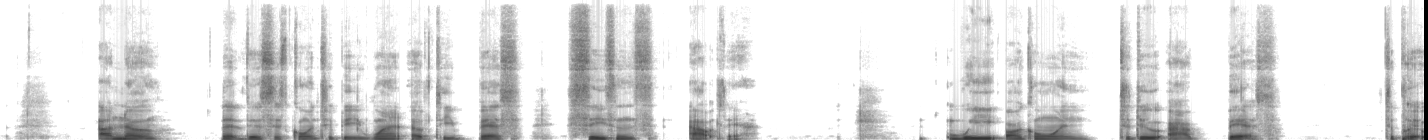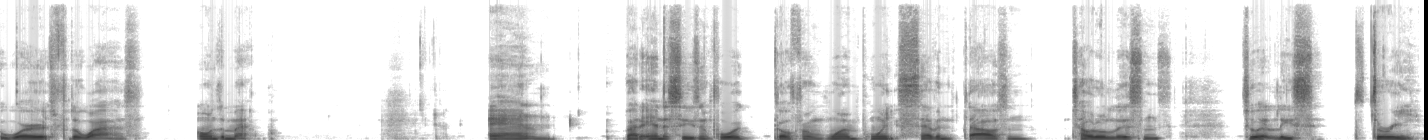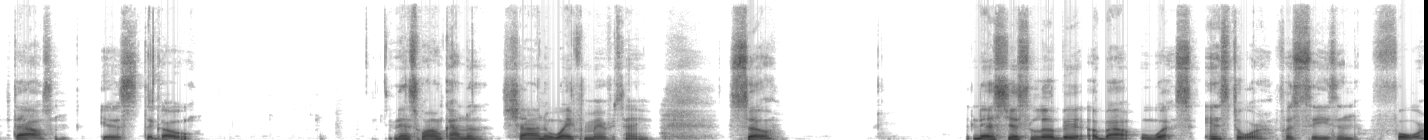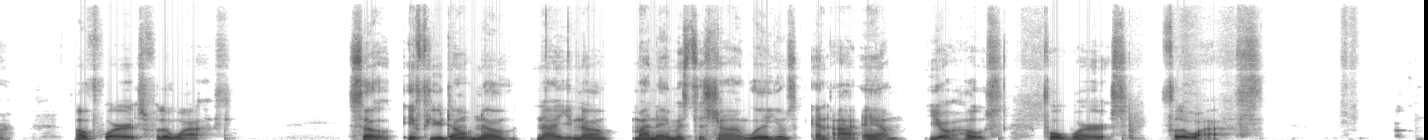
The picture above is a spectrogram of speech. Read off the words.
I know that this is going to be one of the best seasons out there. We are going to do our best to put words for the wise on the map. And by the end of season four, go from 1.7 thousand total listens to at least 3,000 is the goal. That's why I'm kind of shying away from everything. So, that's just a little bit about what's in store for season four of Words for the Wise. So, if you don't know, now you know. My name is Deshaun Williams, and I am your host for Words for the Wise.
